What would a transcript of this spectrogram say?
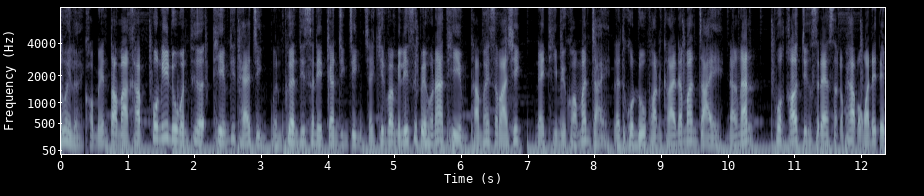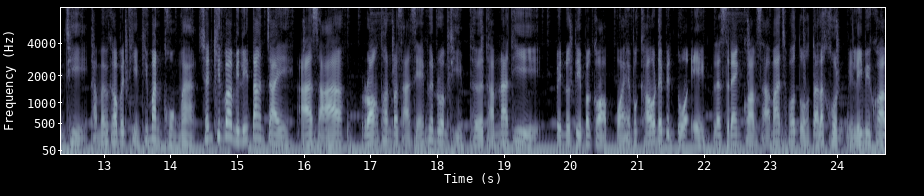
ด้วยเลยคอมเมนต์ต่อมาครับพวกนี้ดูเหมือนเธอทีมที่แท้จริงเหมือนเพื่อนที่สนิทกันจริงๆ ฉันคิดว่ามิลลิซึ่งเป็นหัวหน้าทีมทำให้สมาชิกในทีมมีความมั่นใจ และทุกคนดูผ่อนคลายและมั่นใจ ดังนั้นพวกเขาจึงแสดงศักยภาพออกมาได้เต็มที่ทำให้พวกเขาเป็นทีมที่มั่นคงมาก ฉันคิดว่ามิลลิตั้งใจอาสาร้องท่อนประสานเสียงให้เพื่อนร่วมทีม เธอทำหน้าที่ เป็นดนตรีประกอบปล่อยให้พวกเขาได้เป็นตัวเอกและแสดงความสามารถเฉพาะตัวของแต่ละคนมิลลิมีความ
